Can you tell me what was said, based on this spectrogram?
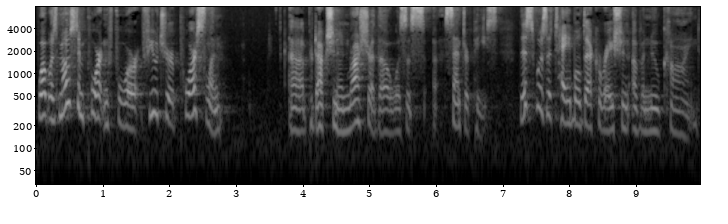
What was most important for future porcelain uh, production in Russia, though, was a centerpiece. This was a table decoration of a new kind.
